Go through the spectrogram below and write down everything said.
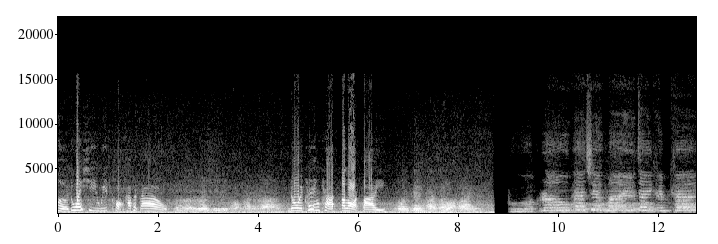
มอด้วยชีวิตของข้าพเจ้า โดยเคร่งครัดตลอดไป พวกเราแพ้เชียงใหม่ใจเข้มแข็ง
